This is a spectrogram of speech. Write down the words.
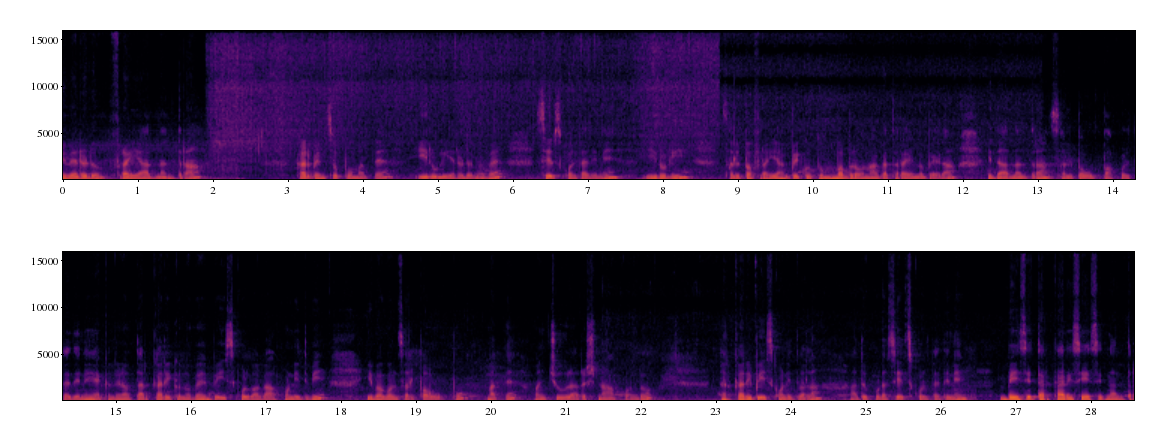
ಇವೆರಡು ಫ್ರೈ ಆದ ನಂತರ ಕರ್ಬೇವಿನ ಸೊಪ್ಪು ಮತ್ತು ಈರುಳ್ಳಿ ಎರಡನ್ನೂ ಸೇರಿಸ್ಕೊಳ್ತಾ ಇದ್ದೀನಿ. ಈರುಳ್ಳಿ ಸ್ವಲ್ಪ ಫ್ರೈ ಆಗಬೇಕು. ತುಂಬ ಬ್ರೌನ್ ಆಗೋ ಥರ ಏನು ಬೇಡ. ಇದಾದ ನಂತರ ಸ್ವಲ್ಪ ಉಪ್ಪು ಹಾಕ್ಕೊಳ್ತಾ ಇದ್ದೀನಿ. ಯಾಕಂದರೆ ನಾವು ತರಕಾರಿಗೂ ಬೇಯಿಸ್ಕೊಳ್ಳುವಾಗ ಹಾಕ್ಕೊಂಡಿದ್ವಿ ಇವಾಗ ಒಂದು ಸ್ವಲ್ಪ ಉಪ್ಪು ಮತ್ತು ಒಂಚೂರು ಅರಶಿನ ಹಾಕ್ಕೊಂಡು ತರಕಾರಿ ಬೇಯಿಸ್ಕೊಂಡಿದ್ವಲ್ಲ, ಅದು ಕೂಡ ಸೇರಿಸ್ಕೊಳ್ತಾ ಇದ್ದೀನಿ. ಬೇಯಿಸಿದ ತರಕಾರಿ ಸೇರಿಸಿದ ನಂತರ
